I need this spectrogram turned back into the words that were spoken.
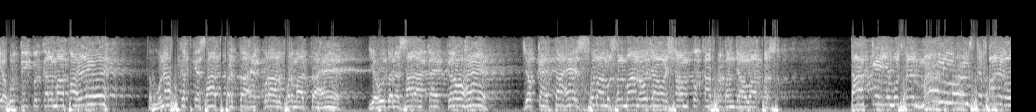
یہودی کوئی کلمہ پڑھ لے، تو منافقت کے ساتھ پڑھتا ہے، قرآن فرماتا ہے۔ یہود نے سارا کرو ہے، جو کہتا ہے، صبح مسلمان ہو جاؤ، شام کو کافر بن جاؤ واپس۔ تاکہ یہ مسلمان ایمان سے فارغ ہو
